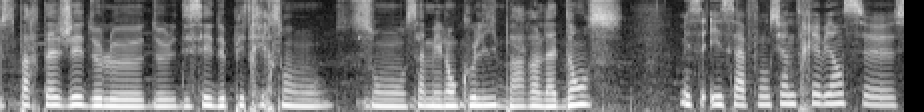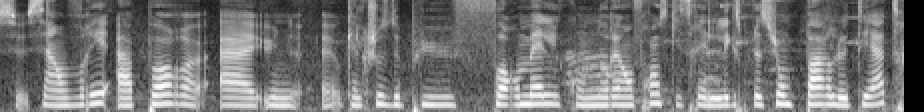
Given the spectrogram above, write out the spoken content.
se partager, d'essayer de, pétrir son, sa mélancolie par la danse. Mais et ça fonctionne très bien. ce- ce- c'est un vrai apport à une, euh, quelque chose de plus formel qu'on aurait en France, qui serait l'expression par le théâtre.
